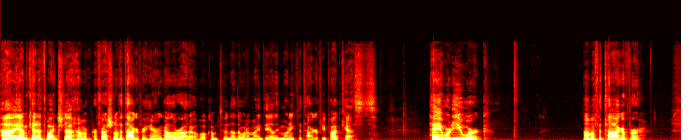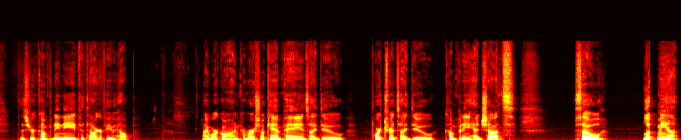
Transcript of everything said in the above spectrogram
Hi, I'm Kenneth Wajda. I'm a professional photographer here in Colorado. Welcome to another one of my daily morning photography podcasts. Hey, where do you work? I'm a photographer. Does your company need photography help? I work on commercial campaigns, I do portraits, I do company headshots. So look me up.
